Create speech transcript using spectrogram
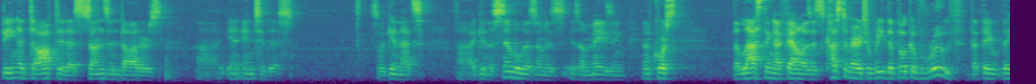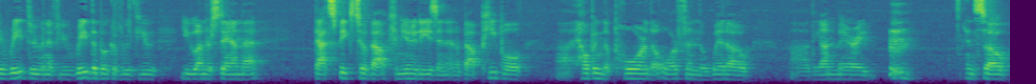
being adopted as sons and daughters uh, in, into this. So again, that's uh, again the symbolism is is amazing, and of course, the last thing I found was it's customary to read the book of Ruth that they they read through, and if you read the book of Ruth, you you understand that that speaks to about communities and, and about people uh, helping the poor, the orphan, the widow, uh, the unmarried, and so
